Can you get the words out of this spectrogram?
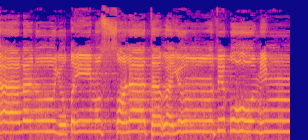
آمنوا يقيموا الصلاة وينفقوا مما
